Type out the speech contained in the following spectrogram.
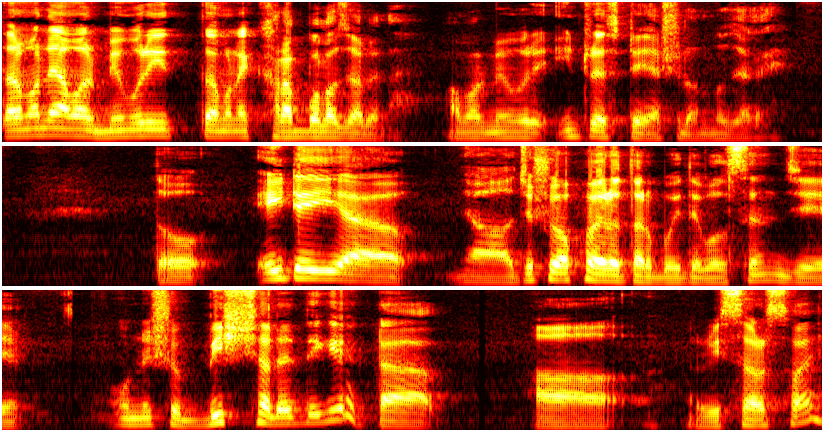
তার মানে আমার মেমোরি তার মানে খারাপ বলা যাবে না। আমার মেমোরি ইন্টারেস্টে আসলে অন্য জায়গায়। তো এইটাই যশু ফয়েরও তার বইতে বলছেন যে উনিশশো বিশ সালের দিকে একটা রিসার্চ হয়।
